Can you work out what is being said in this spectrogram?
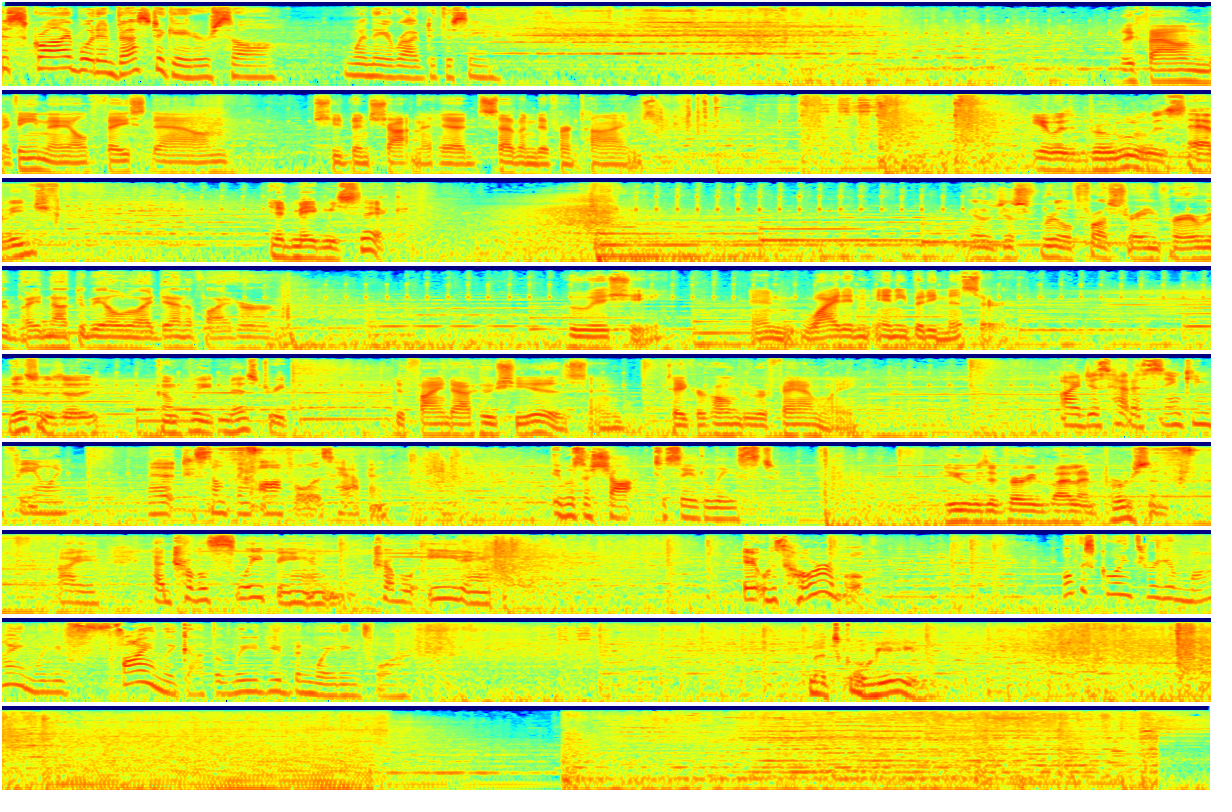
Describe what investigators saw when they arrived at the scene. They found a female face down. She'd been shot in the head seven different times. It was brutal, it was savage. It made me sick. It was just real frustrating for everybody not to be able to identify her. Who is she? And why didn't anybody miss her? This was a complete mystery. To find out who she is and take her home to her family. I just had a sinking feeling that something awful has happened. It was a shock, to say the least. He was a very violent person. I had trouble sleeping and trouble eating. It was horrible. What was going through your mind when you finally got the lead you'd been waiting for? Let's go get him.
